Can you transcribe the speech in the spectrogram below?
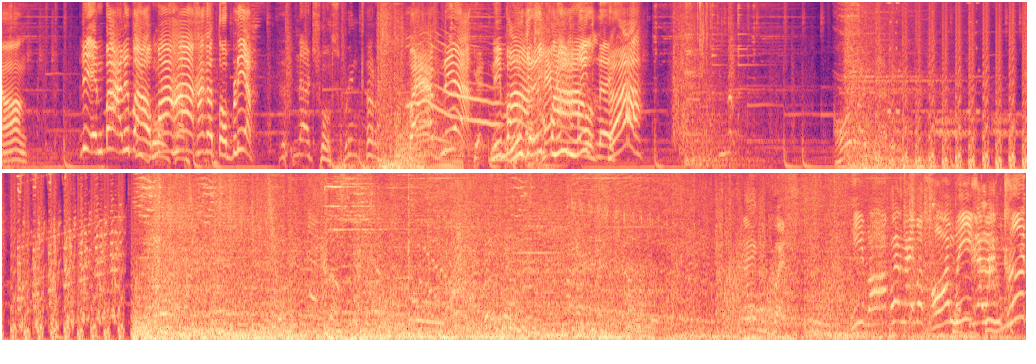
น้อง นี่เอ็งบ้าหรือเปล่า มาห้าข้าก็ตบเรียบ Natural sprinters. แบบเนี้ยนี่บ้าหรือเปล่าฮะ All right, laddie. Vanquish. พี่บอกแล้วไงว่าของพี่กำลังขึ้น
